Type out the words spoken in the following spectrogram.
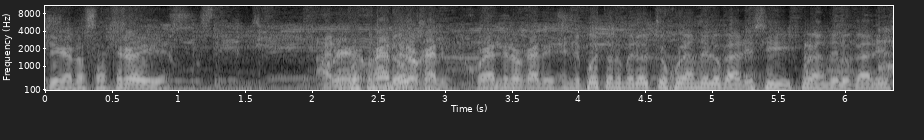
Llegan los asteroides. Ah, Juegan, de locales, juegan de locales. En el puesto número 8 juegan de locales, sí, juegan de locales.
